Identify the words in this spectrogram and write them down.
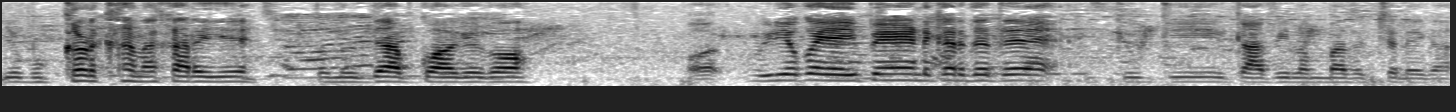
ये बुक्कड़ खाना खा रही है। तो मिलते हैं आपको आगे को। और वीडियो को यही पे एंड कर देते हैं क्योंकि काफ़ी लंबा तक चलेगा।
